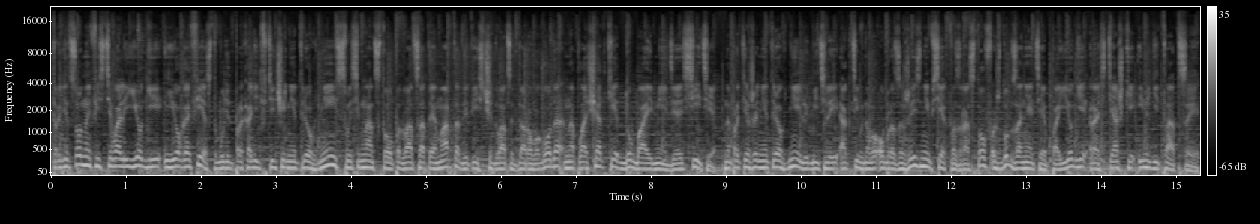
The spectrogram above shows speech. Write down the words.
Традиционный фестиваль йоги Йога Фест будет проходить в течение трех дней с 18 по 20 марта 2022 года на площадке Дубай Медиа Сити. На протяжении трех дней любителей активного образа жизни всех возрастов ждут занятия по йоге, растяжке и медитации.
